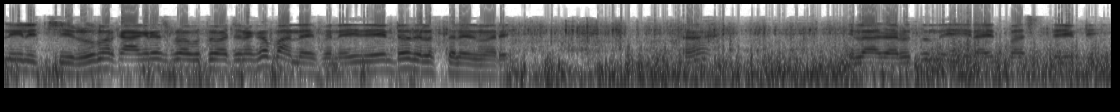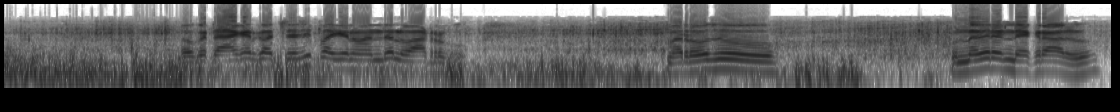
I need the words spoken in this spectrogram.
నీళ్ళు ఇచ్చిర్రు. మరి కాంగ్రెస్ ప్రభుత్వం వచ్చినాక బంద్ అయిపోయినాయి. ఇదేంటో తెలుస్తలేదు మరి. ఇలా జరుగుతుంది ఈ రైతు పరిస్థితి ఏంటి? ఒక ట్యాంకర్కి వచ్చేసి పదిహేను వందలు వాటర్కు. మరి రోజు ఉన్నది రెండు ఎకరాలు.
